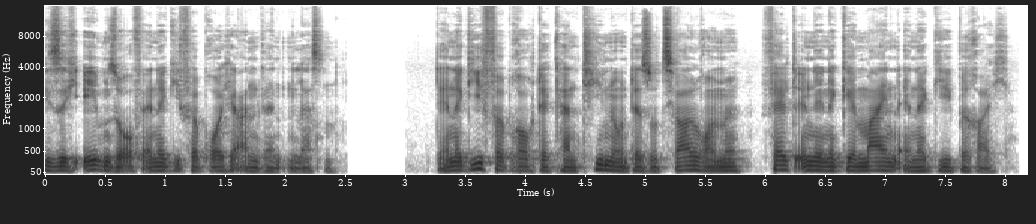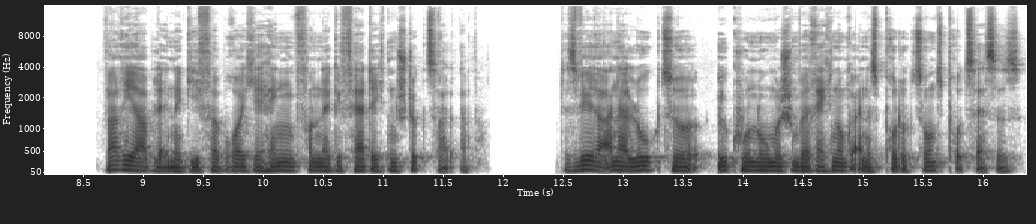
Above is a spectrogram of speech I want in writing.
die sich ebenso auf Energieverbräuche anwenden lassen. Der Energieverbrauch der Kantine und der Sozialräume fällt in den Gemeinenergiebereich. Variable Energieverbräuche hängen von der gefertigten Stückzahl ab. Das wäre analog zur ökonomischen Berechnung eines Produktionsprozesses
